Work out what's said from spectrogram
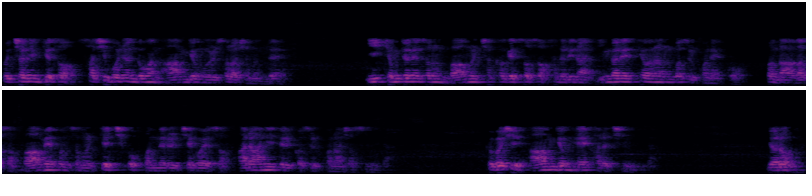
부처님께서 45년 동안 암경을 설하셨는데 이 경전에서는 마음을 착하게 써서 하늘이나 인간에 태어나는 것을 권했고 더 나아가서 마음의 본성을 깨치고 번뇌를 제거해서 아라한이 될 것을 권하셨습니다. 그것이 암경의 가르침입니다. 여러분,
